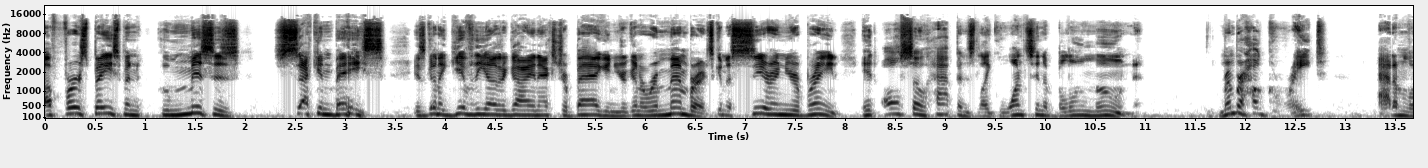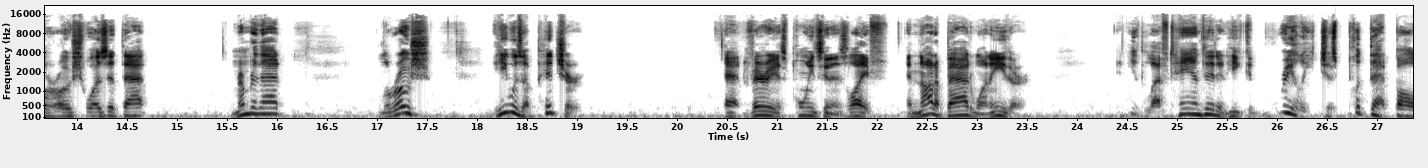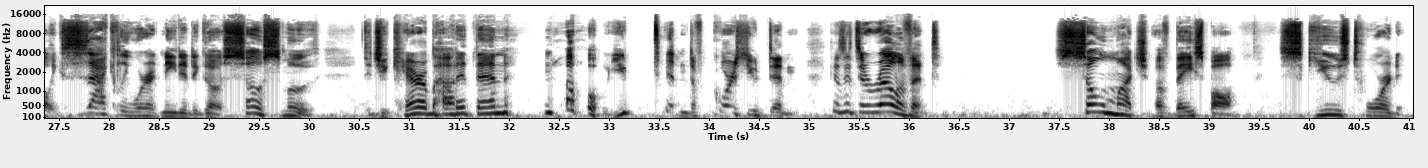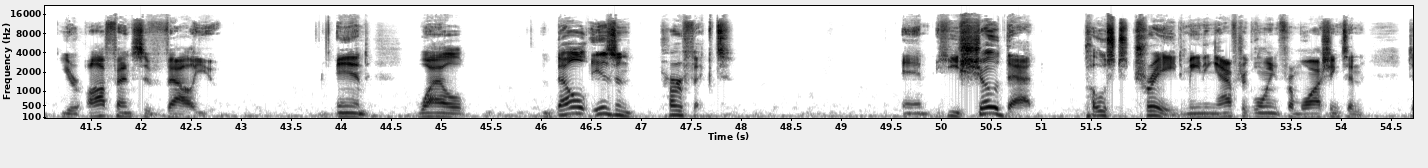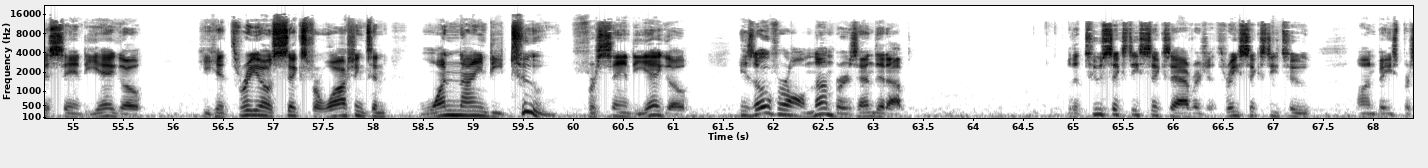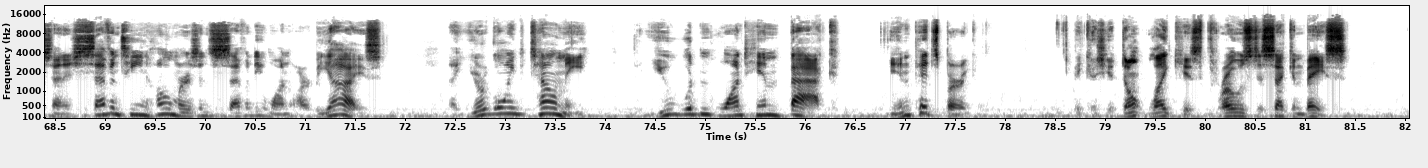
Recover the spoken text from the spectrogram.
a first baseman who misses second base is going to give the other guy an extra bag and you're going to remember it. It's going to sear in your brain. It also happens like once in a blue moon. Remember how great Adam LaRoche was at that? Remember that? LaRoche, he was a pitcher at various points in his life, and not a bad one either. And he's left handed, and he could really just put that ball exactly where it needed to go. So smooth. Did you care about it then? No, you didn't. Of course you didn't, because it's irrelevant. So much of baseball skews toward your offensive value. And while Bell isn't perfect, and he showed that post trade, meaning after going from Washington to San Diego, he hit 306 for Washington, 192 for San Diego. His overall numbers ended up with a 266 average, a 362 on base percentage, 17 homers, and 71 RBIs. Now, you're going to tell me that you wouldn't want him back in Pittsburgh because you don't like his throws to second base.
